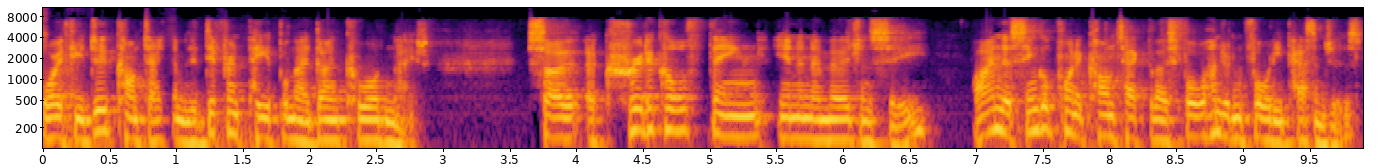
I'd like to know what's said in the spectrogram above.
or if you do contact them, they're different people and they don't coordinate. So, a critical thing in an emergency, I'm the single point of contact for those 440 passengers,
